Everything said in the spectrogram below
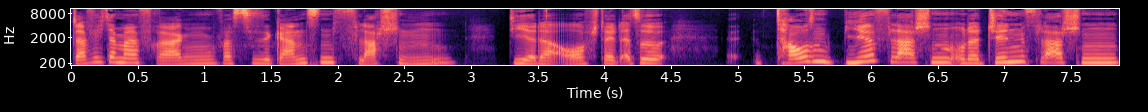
Darf ich da mal fragen, was diese ganzen Flaschen, die ihr da aufstellt, also äh, tausend Bierflaschen oder Ginflaschen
